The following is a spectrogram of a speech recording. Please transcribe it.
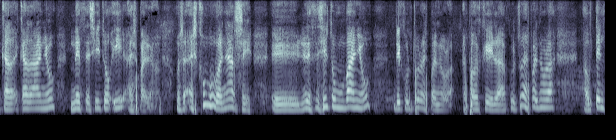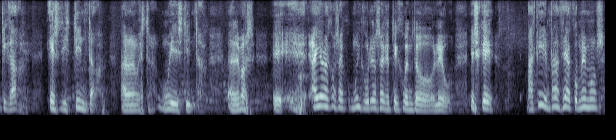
cada, cada año necesito ir a España. O sea, es como bañarse. necesito un baño de cultura española, porque la cultura española auténtica es distinta a la nuestra, muy distinta. Además, eh, eh, hay una cosa muy curiosa que te cuento, Leo, es que aquí en Francia comemos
